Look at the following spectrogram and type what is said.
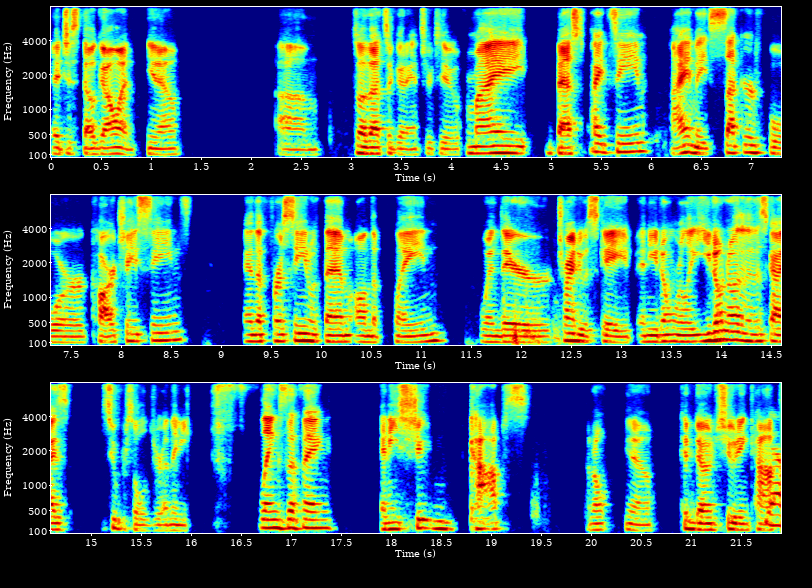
it's just still going, you know. Um, so that's a good answer too. For my best fight scene, I am a sucker for car chase scenes, and the first scene with them on the plane when they're trying to escape, and you don't really you don't know that this guy's super soldier, and then he flings the thing, and he's shooting cops. I don't, you know, condone shooting cops, Yeah.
